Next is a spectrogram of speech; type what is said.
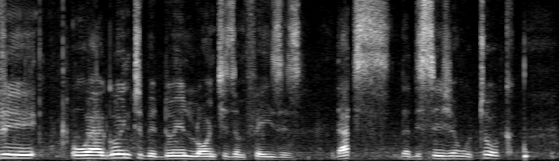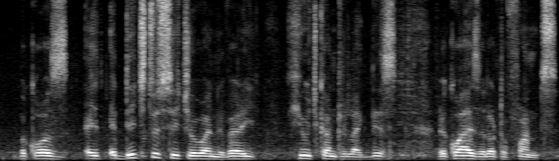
We are going to be doing launches in phases. That's the decision we took because a, a digital switchover in a very huge country like this requires a lot of funds.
